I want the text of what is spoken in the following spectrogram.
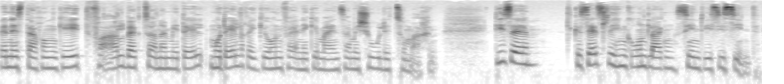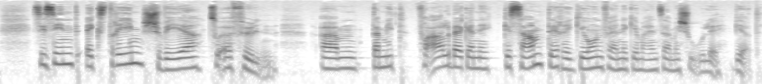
wenn es darum geht, Vorarlberg zu einer Modell Modellregion für eine gemeinsame Schule zu machen. Diese gesetzlichen Grundlagen sind, wie sie sind. Sie sind extrem schwer zu erfüllen ähm, damit Vorarlberg eine gesamte Region für eine gemeinsame Schule wird.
